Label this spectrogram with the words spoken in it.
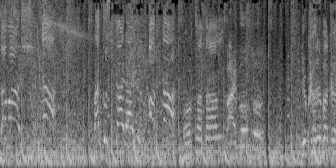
Savaş! Ya! Baku Skyrider! Atla! Ortadan kayboldu. Yukarı bakın.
